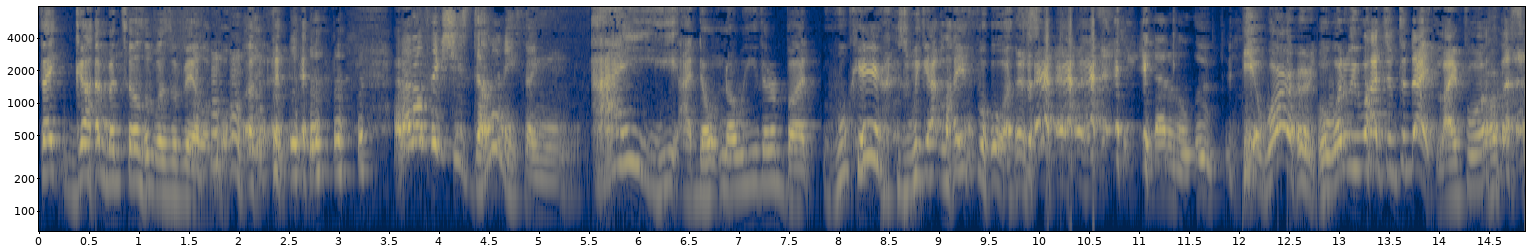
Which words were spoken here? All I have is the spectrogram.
Thank God Matilda was available. and I don't think she's done anything. I I don't know either, but who cares? We got Life Force. Get that on a loop. yeah, word. Well, what are we watching tonight? Life Force.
